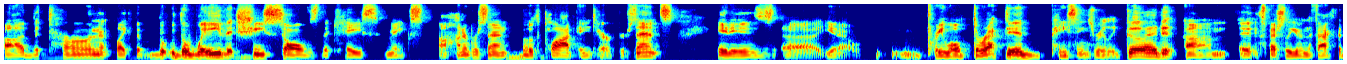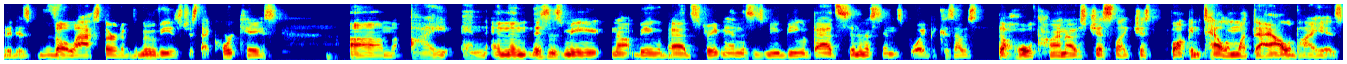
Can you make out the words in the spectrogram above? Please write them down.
uh, the turn, like the, the, way that she solves the case makes 100% both plot and character sense. It is, uh, you know, pretty well directed. Pacing's really good, um, especially given the fact that it is the last third of the movie is just that court case um i and and then this is me not being a bad straight man. This is me being a bad cinema sins boy because i was the whole time i was just like just fucking tell him what the alibi is.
